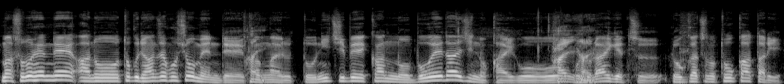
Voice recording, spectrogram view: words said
まあ、その辺ね、あの、特に安全保障面で考えると、はい、日米韓の防衛大臣の会合を、はいはい、来月6月の10日あたり、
